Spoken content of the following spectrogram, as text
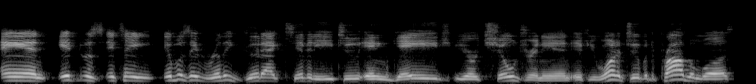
And it was it's a it was a really good activity to engage your children in if you wanted to. But the problem was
